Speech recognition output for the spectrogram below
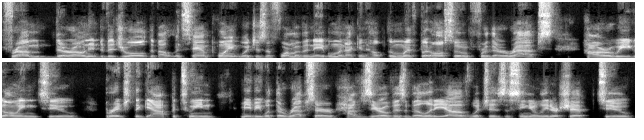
from their own individual development standpoint, which is a form of enablement I can help them with, but also for their reps, how are we going to bridge the gap between maybe what the reps are have zero visibility of, which is the senior leadership, to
